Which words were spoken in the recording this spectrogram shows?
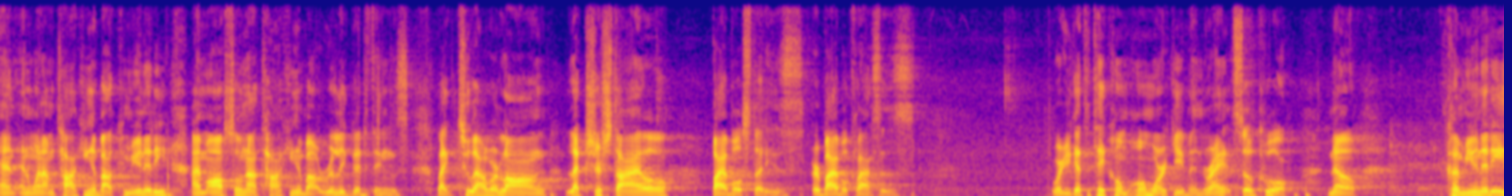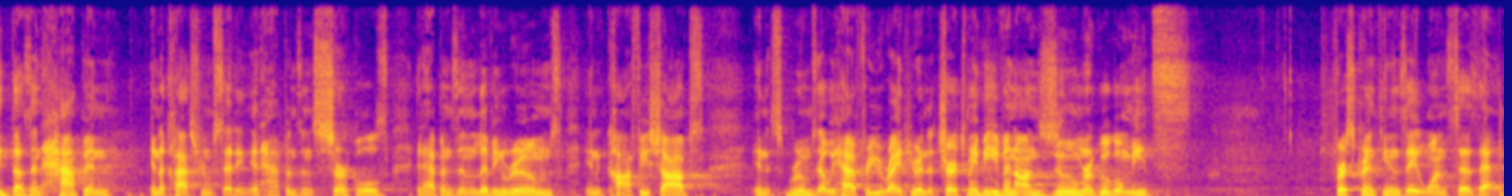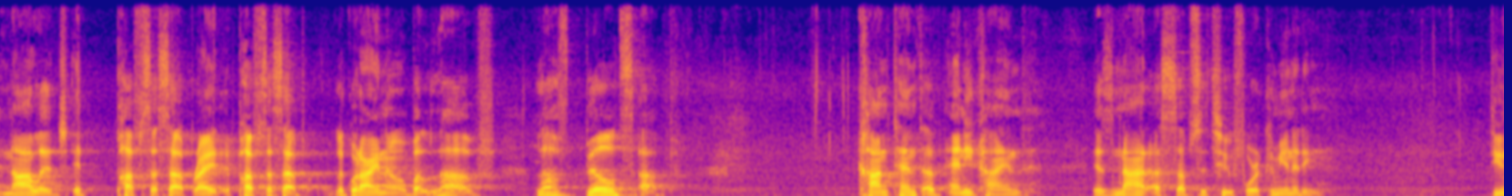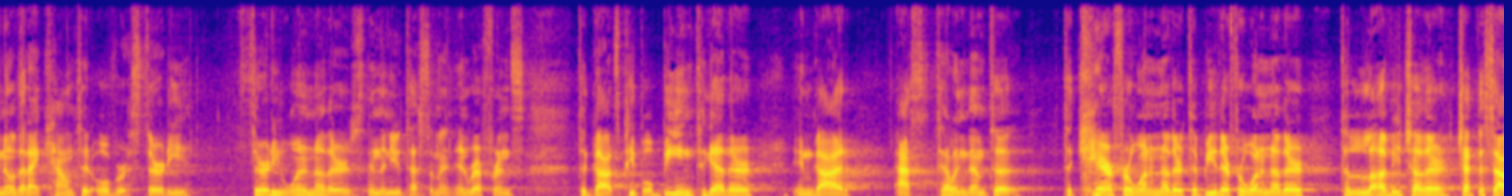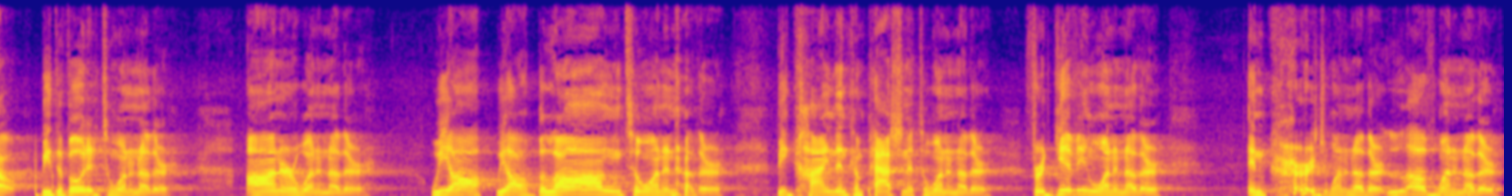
And, and when I'm talking about community, I'm also not talking about really good things, like two hour long lecture style Bible studies or Bible classes where you get to take home homework, even, right? So cool. No. Community doesn't happen in a classroom setting, it happens in circles, it happens in living rooms, in coffee shops, in rooms that we have for you right here in the church, maybe even on Zoom or Google Meets. 1 Corinthians 8 1 says that knowledge, it puffs us up, right? It puffs us up. Look what I know. But love, love builds up content of any kind is not a substitute for community. Do you know that I counted over 30, 30 one another's in the New Testament in reference to God's people being together, in God ask, telling them to, to care for one another, to be there for one another, to love each other? Check this out be devoted to one another, honor one another. We all, we all belong to one another. Be kind and compassionate to one another, forgiving one another, encourage one another, love one another.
